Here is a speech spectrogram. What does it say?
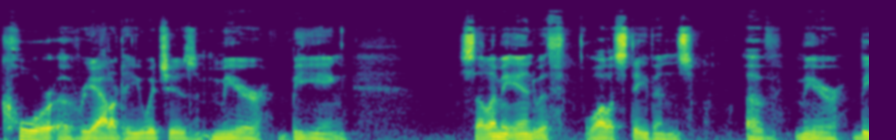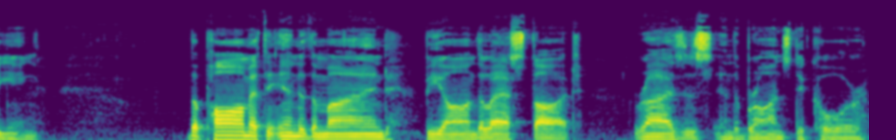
core of reality, which is mere being. So let me end with Wallace Stevens of mere being. The palm at the end of the mind, beyond the last thought, rises in the bronze decor.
